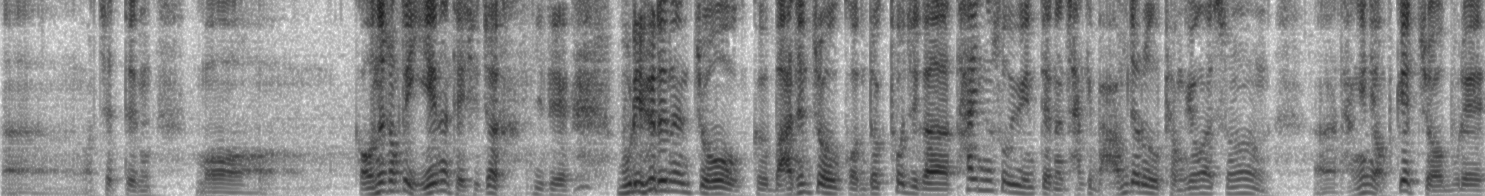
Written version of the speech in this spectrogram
어, 어쨌든 뭐 그러니까 어느 정도 이해는 되시죠? 이제 물이 흐르는 쪽, 그 맞은 쪽 언덕 토지가 타 있는 소유인 때는 자기 마음대로 변경할 수는 어, 당연히 없겠죠. 물에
